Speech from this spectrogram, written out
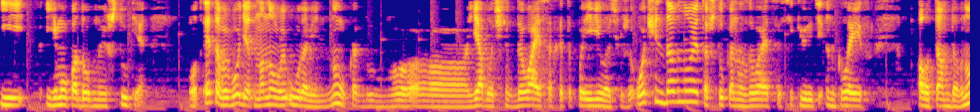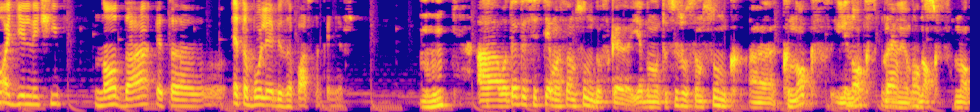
и ему подобные штуки, вот это выводят на новый уровень. Ну, как бы в э, яблочных девайсах это появилось уже очень давно. Эта штука называется Security Enclave. А вот там давно отдельный чип. Но да, это, это более безопасно, конечно. Угу. А вот эта система самсунговская, я думаю, ты слышал Samsung э, Knox или Knox, Knox правильно? Да, Knox. Knox.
